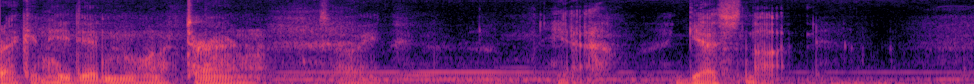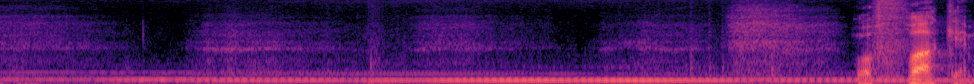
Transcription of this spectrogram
I reckon he didn't want to turn, so he... yeah, I guess not. Well, fuck him.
